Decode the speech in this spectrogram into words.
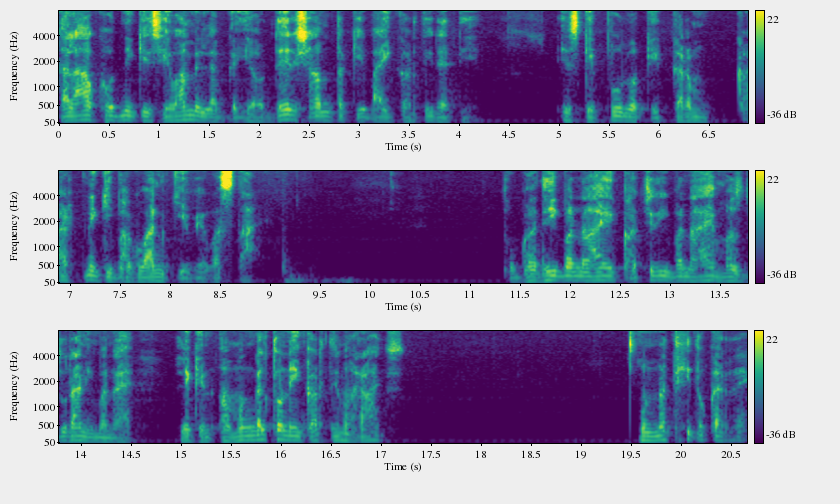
तालाब खोदने की सेवा में लग गई और देर शाम तक ये बाई करती रहती है। इसके पूर्व के कर्म काटने की भगवान की व्यवस्था है। तो गधी बनाए खचरी बनाए, मजदूरानी बनाए, लेकिन अमंगल तो नहीं करते महाराज। उन्नति तो कर रहे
